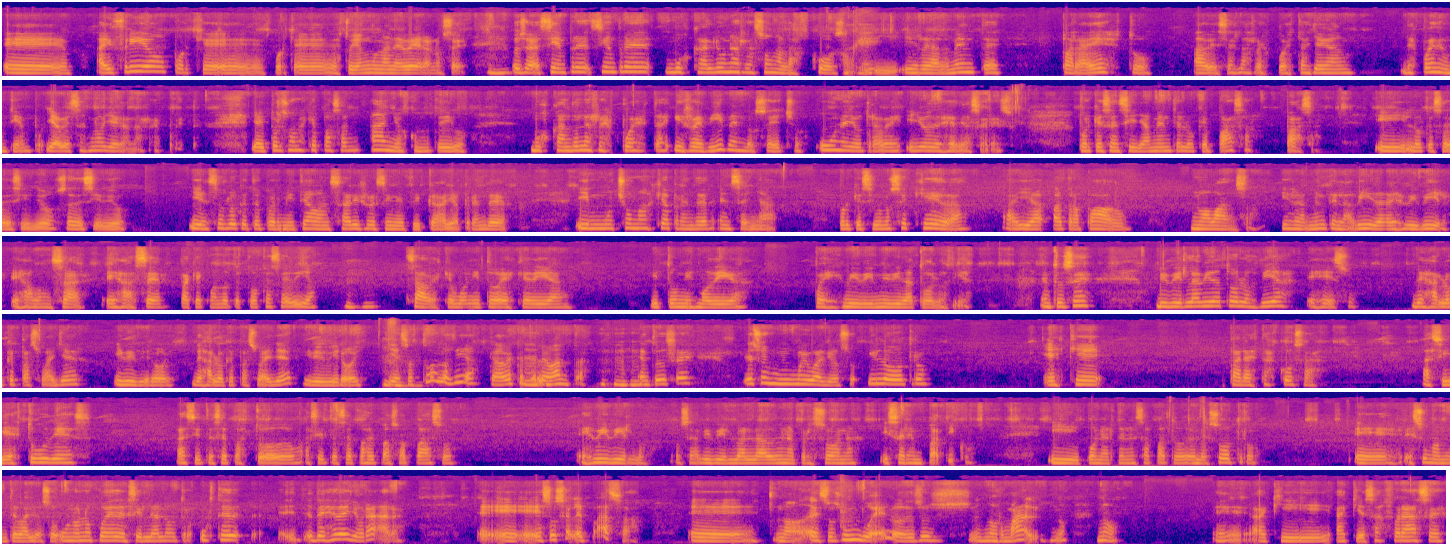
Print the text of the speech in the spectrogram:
Eh, hay frío porque, porque estoy en una nevera, no sé. O sea, siempre, siempre buscarle una razón a las cosas y, y, realmente para esto, a veces las respuestas llegan después de un tiempo y a veces no llegan las respuestas. Y hay personas que pasan años, como te digo, buscándoles respuestas y reviven los hechos una y otra vez y yo dejé de hacer eso. Porque sencillamente lo que pasa, pasa. Y lo que se decidió, se decidió. Y eso es lo que te permite avanzar y resignificar y aprender. Y mucho más que aprender, enseñar. Porque si uno se queda ahí atrapado no avanza. Y realmente la vida es vivir, es avanzar, es hacer, para que cuando te toque ese día, sabes qué bonito es que digan, y tú mismo digas, pues viví mi vida todos los días. Entonces, vivir la vida todos los días es eso, dejar lo que pasó ayer y vivir hoy, dejar lo que pasó ayer y vivir hoy. Y eso es todos los días, cada vez que te levantas. Entonces, eso es muy valioso. Y lo otro es que para estas cosas. Así estudies, así te sepas todo, así te sepas el paso a paso. Es vivirlo, o sea, vivirlo al lado de una persona y ser empático y ponerte en el zapato de los otros. Eh, es sumamente valioso. Uno no puede decirle al otro, usted eh, deje de llorar, eh, eso se le pasa. no, eso es un duelo, eso es normal, ¿no? No, eh, aquí, aquí esas frases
